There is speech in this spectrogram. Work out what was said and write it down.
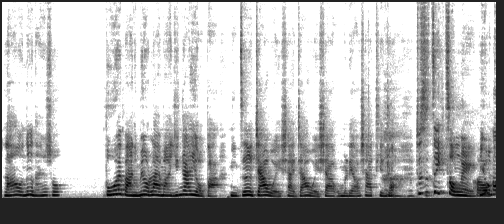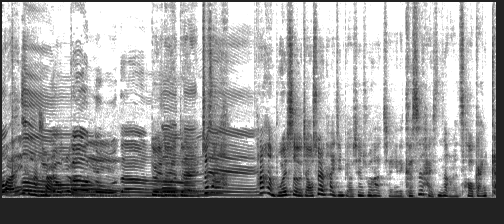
然后那个男生说，不会吧，你没有 line 吗？应该有吧？你真的加我一下，你加我一下，我们聊一下天就好，就是这一种哎、欸，有够有够鲁的，对对对，就是他，他很不会社交，虽然他已经表现出他的诚意了，可是还是让人超尴尬。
